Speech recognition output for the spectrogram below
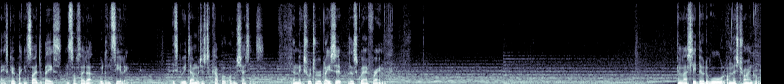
Next go back inside the base and soft side out the wooden ceiling. This can be done with just a couple of machetes. Then make sure to replace it with a square frame. And lastly build a wall on this triangle.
